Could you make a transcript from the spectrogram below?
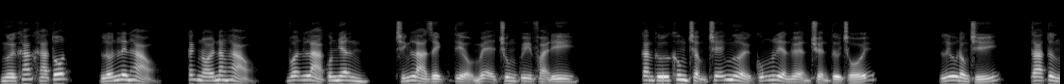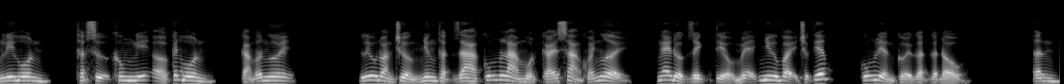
Người khác khá tốt, lớn lên hảo, cách nói năng hảo, vẫn là quân nhân, chính là dịch tiểu mẹ trung quy phải đi. Căn cứ không chậm trễ người cũng liền luyện chuyển từ chối. Lưu đồng chí, ta từng ly hôn, thật sự không nghĩ ở kết hôn, cảm ơn ngươi. Lưu đoàn trưởng nhưng thật ra cũng là một cái sảng khoái người, nghe được dịch tiểu mẹ như vậy trực tiếp, cũng liền cười gật gật đầu. Ân,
